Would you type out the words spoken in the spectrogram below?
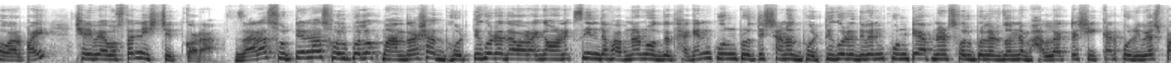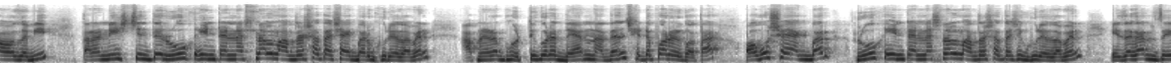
হওয়ার পায়, সেই ব্যবস্থা নিশ্চিত করা। যারা ছুটে না সোলপলক মাদ্রাসাত ভর্তি করে দেওয়ার আগে অনেক চিন্তা ভাবনার মধ্যে থাকেন, কোন প্রতিষ্ঠানত ভর্তি করে দিবেন, কোনটি আপনার সোলপলের জন্য ভালো একটা শিক্ষার পরিবেশ পাওয়া যাবে, তারা নিশ্চিন্তে রুহ ইন্টারন্যাশনাল মাদ্রাসাতে এসে একবার ঘুরে যাবেন। আপনারা ভর্তি করে দেন না দেন, সেটা পরের কথা। অবশ্যই একবার রুখ ইন্টারন্যাশনাল মাদ্রাসাতে এসে ঘুরে যাবেন। এ জায়গার যে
